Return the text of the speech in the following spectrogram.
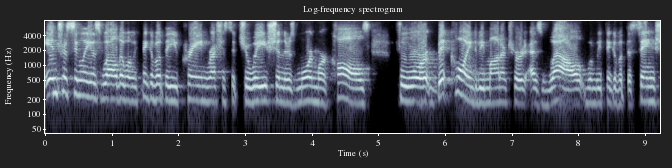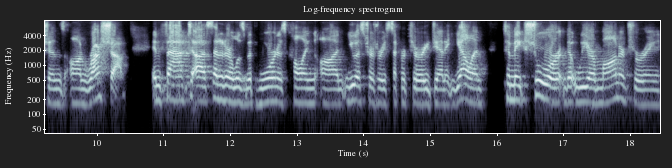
interestingly, as well, that when we think about the Ukraine Russia situation, there's more and more calls for Bitcoin to be monitored as well when we think about the sanctions on Russia. In fact, uh, Senator Elizabeth Warren is calling on U.S. Treasury Secretary Janet Yellen to make sure that we are monitoring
